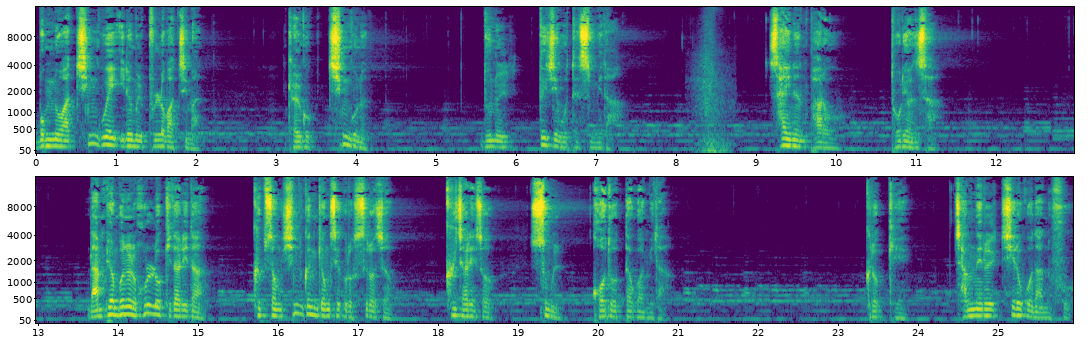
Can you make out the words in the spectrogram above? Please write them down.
목 놓아 친구의 이름을 불러봤지만 결국 친구는 눈을 뜨지 못했습니다. 사인은 바로 돌연사. 남편분을 홀로 기다리다 급성 심근경색으로 쓰러져 그 자리에서 숨을 거두었다고 합니다. 그렇게 장례를 치르고 난 후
